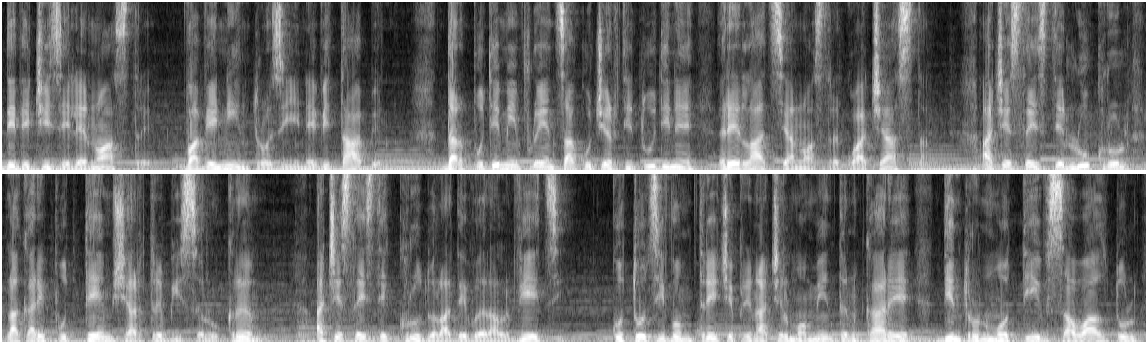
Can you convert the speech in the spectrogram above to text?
de deciziile noastre, va veni într-o zi inevitabil, dar putem influența cu certitudine relația noastră cu aceasta. Acesta este lucrul la care putem și ar trebui să lucrăm. Acesta este crudul adevăr al vieții. Cu toții vom trece prin acel moment în care, dintr-un motiv sau altul,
